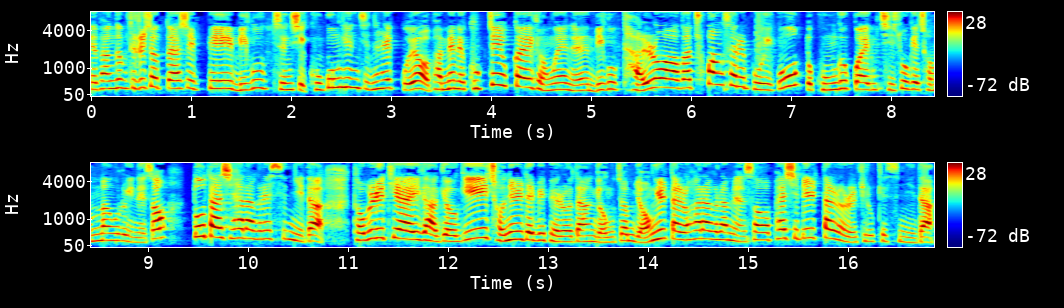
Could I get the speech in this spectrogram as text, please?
네, 방금 들으셨다시피 미국 증시 고공행진을 했고요. 반면에 국제유가의 경우에는 미국 달러화가 초강세를 보이고 또 공급과의 지속의 전망으로 인해서 또다시 하락을 했습니다. WTI 가격이 전일 대비 배럴당 0.01달러 하락을 하면서 81달러를 기록했습니다.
